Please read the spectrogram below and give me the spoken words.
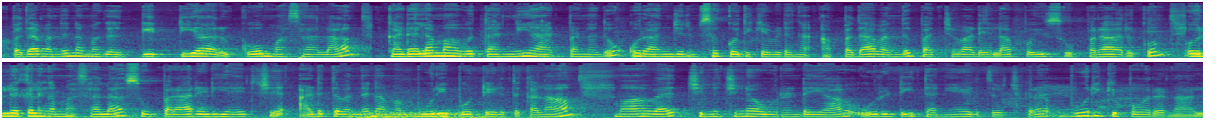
அப்போ தான் வந்து நமக்கு கெட்டியாக இருக்கும் மசாலா. கடலை மாவு தண்ணி ஆட் பண்ணதும் ஒரு அஞ்சு நிமிஷம் கொதிக்க விடுங்க. அப்போ தான் வந்து பச்சை வாடையெல்லாம் போய் சூப்பராக இருக்கும். உருளைக்கிழங்கு மசாலா சூப்பராக ரெடி ஆயிடுச்சு. அடுத்து வந்து நம்ம பூரி போட்டு எடுத்துக்கலாம். மாவை சின்ன சின்ன உருண்டையாக உருட்டி தனியாக எடுத்து வச்சுக்கிறேன் பூரிக்கு போகிறனால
